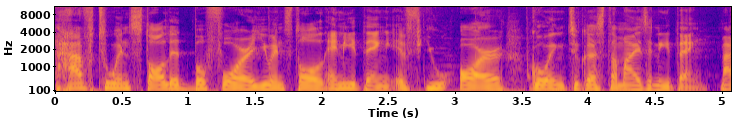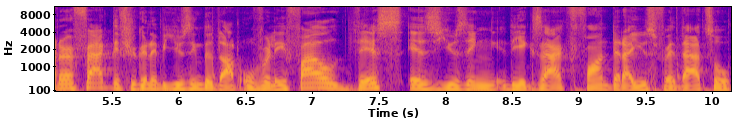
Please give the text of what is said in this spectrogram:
have to install it before you install anything if you are going to customize anything. Matter of fact, if you're going to be using the dot .overlay file, this is using the exact font that I use for that. So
